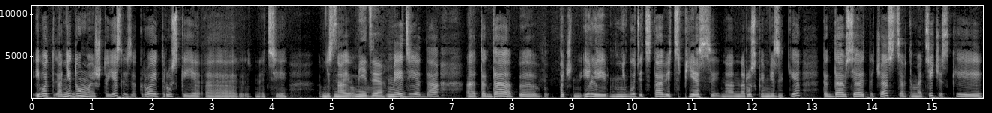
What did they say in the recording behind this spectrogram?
и вот они думают, что если закроют русские э, эти не знаю, медиа, медиа да, э, тогда э, или не будет ставить пьесы на, на русском языке, тогда вся эта часть автоматически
